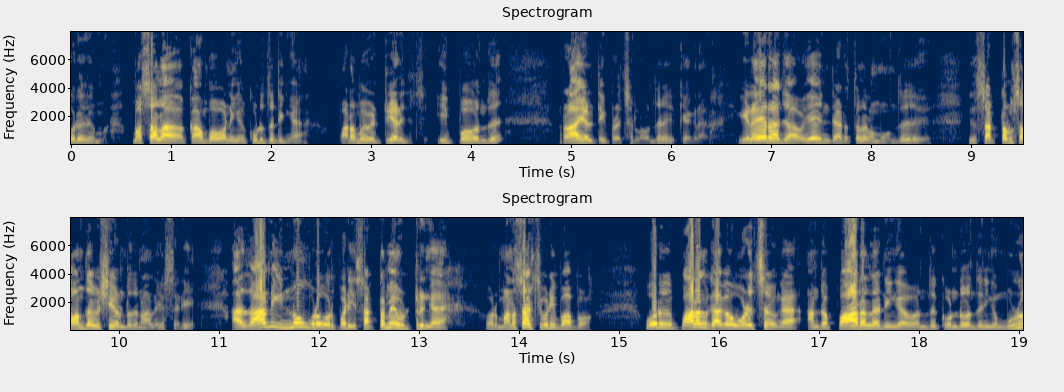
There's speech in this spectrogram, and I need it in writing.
ஒரு மசாலா காம்போவாக நீங்கள் கொடுத்துட்டீங்க. படமும் வெற்றி அடைஞ்சிச்சு. இப்போ வந்து ராயல்ட்டி பிரச்சனை வந்து கேட்குறாரு இளையராஜாவையே இந்த இடத்துல நம்ம வந்து இது சட்டம் சார்ந்த விஷயன்றதுனாலையும் சரி அதை தாண்டி இன்னும் கூட ஒரு படி சட்டமே விட்டுருங்க. ஒரு மனசாட்சிப்படி பார்ப்போம். ஒரு பாடலுக்காக உழைச்சவங்க அந்த பாடலை நீங்கள் வந்து கொண்டு வந்து நீங்கள் முழு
